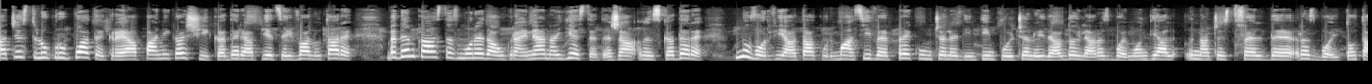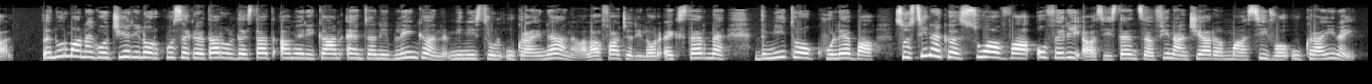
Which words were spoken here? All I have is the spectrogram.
Acest lucru poate crea panică și căderea pieței valutare. Vedem că astăzi moneda ucraineană este deja în scădere. Nu vor fi atacuri masive precum cele din timpul celui de-al doilea război mondial în acest fel de război total. În urma negocierilor cu secretarul de stat american Anthony Blinken, ministrul ucrainean al afacerilor externe, Dmitro Kuleba, susține că SUA va oferi asistență financiară masivă Ucrainei.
